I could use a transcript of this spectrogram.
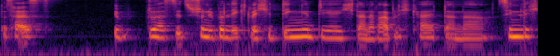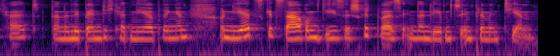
Das heißt, du hast jetzt schon überlegt, welche Dinge dich deiner Weiblichkeit, deiner Sinnlichkeit, deiner Lebendigkeit näher bringen. Und jetzt geht es darum, diese schrittweise in dein Leben zu implementieren.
